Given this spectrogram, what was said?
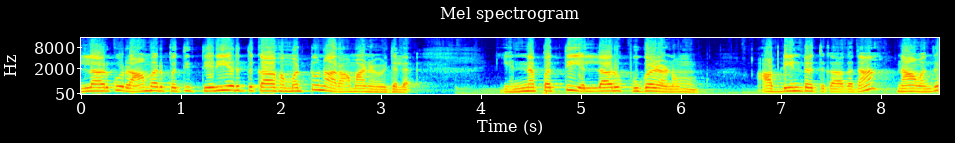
எல்லாருக்கும் ராமர் பற்றி தெரியறதுக்காக மட்டும் நான் ராமாயணம் எழுதலை. என்னை பற்றி எல்லாரும் புகழணும் அப்படின்றதுக்காக தான் நான் வந்து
